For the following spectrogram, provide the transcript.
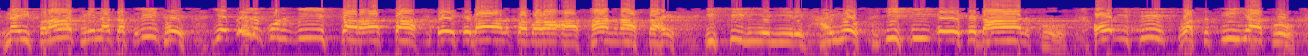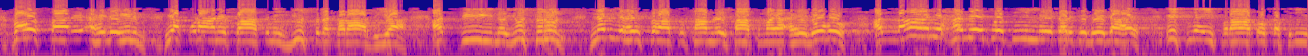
نہ افراد ہے، نہ تفریح ہے۔ یہ بالکل بیچ کا راستہ، اعتدال کا بڑا آسان راستہ ہے۔ اسی لیے میرے بھائیوں اسی اعتدال کو اور اسی وسطیہ کو بہت سارے اہل علم یا قرآن پاک نے یسر قرار دیا۔ الدین یسر نبی السلاط سامنے ساتھ مایا اے لوگوں اللہ نے ہمیں جو دین لے کر کے بھیجا ہے، اس میں افراد و تفریح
